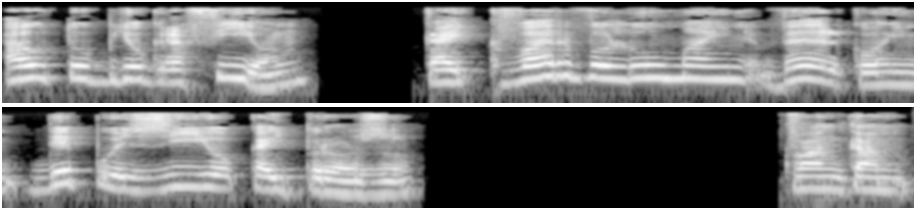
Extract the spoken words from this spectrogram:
autobiografion cae quar volumain vercoin de poezio cae prozo. Quancam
